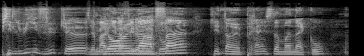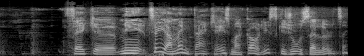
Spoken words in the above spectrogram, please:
Puis lui, vu que Il a il marié la fille de un Monaco. enfant qui est un prince de Monaco. Fait que, mais tu sais, en même temps, Chris, mais encore liste qui joue au seller, tu sais.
